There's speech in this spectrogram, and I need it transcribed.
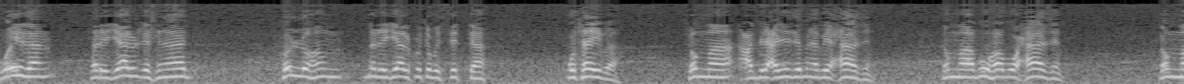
وإذا فرجال الإسناد كلهم من رجال الكتب الستة قتيبة ثم عبد العزيز بن أبي حازم ثم أبوه أبو حازم ثم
